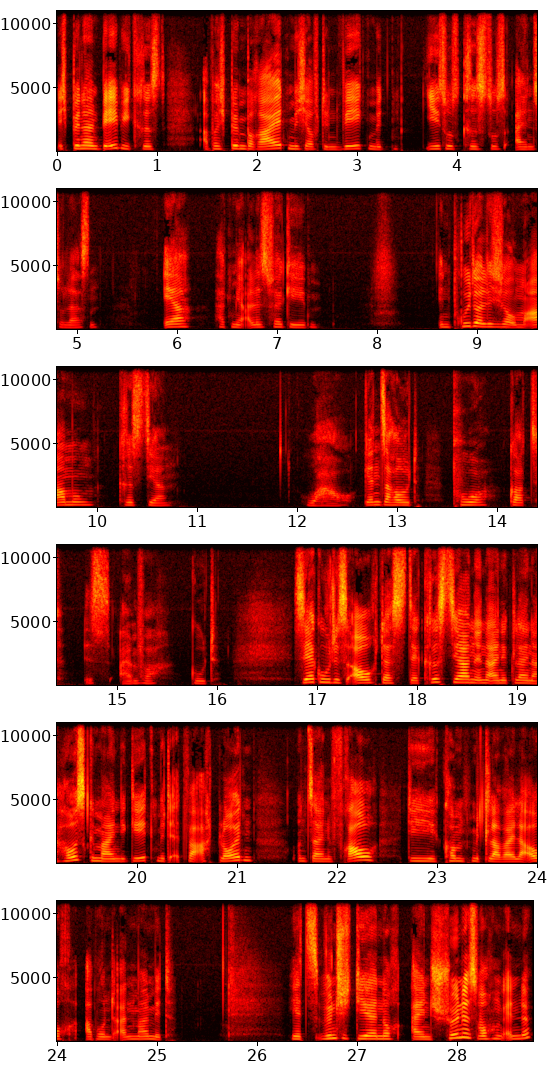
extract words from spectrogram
Ich bin ein Babychrist, aber ich bin bereit, mich auf den Weg mit Jesus Christus einzulassen. Er hat mir alles vergeben. In brüderlicher Umarmung Christian. Wow, Gänsehaut pur, Gott ist einfach gut. Sehr gut ist auch, dass der Christian in eine kleine Hausgemeinde geht mit etwa acht Leuten und seine Frau, die kommt mittlerweile auch ab und an mal mit. Jetzt wünsche ich dir noch ein schönes Wochenende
